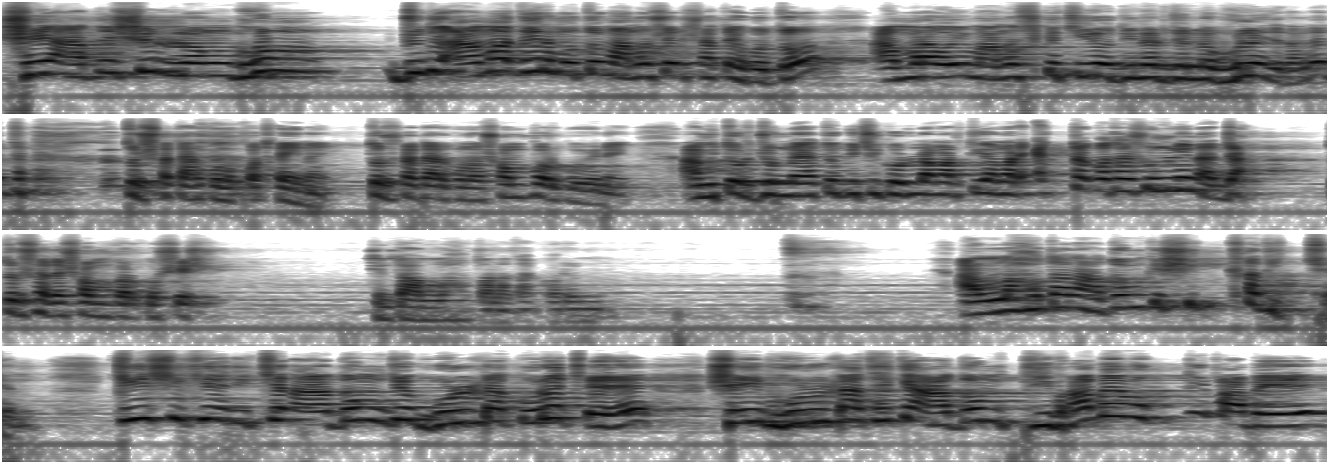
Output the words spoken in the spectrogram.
সেই আদেশের লঙ্ঘন যদি আমাদের মতো মানুষের সাথে হতো, আমরা ওই মানুষকে চিরদিনের জন্য ভুলে যেতাম। তোর সাথে আর কোনো কথাই নাই, তোর সাথে আর কোনো সম্পর্কই নাই। আমি তোর জন্য এত কিছু করলাম আর তুই আমার একটা কথা শুনলি না, যা, তোর সাথে সম্পর্ক শেষ। কিন্তু আল্লাহ তালা তা করেন আল্লাহ তালা আদমকে শিক্ষা দিচ্ছেন। কি শিখিয়ে দিচ্ছেন? আদম যে ভুলটা করেছে, সেই ভুলটা থেকে আদম কীভাবে মুক্তি পাবে,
